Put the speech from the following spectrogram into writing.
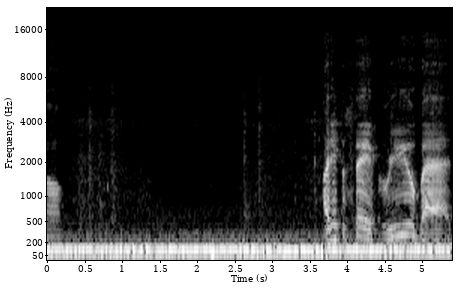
I need to save real bad.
